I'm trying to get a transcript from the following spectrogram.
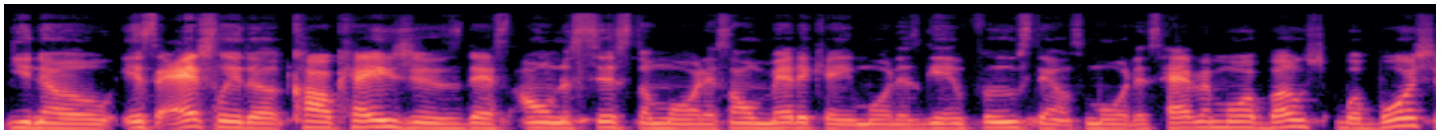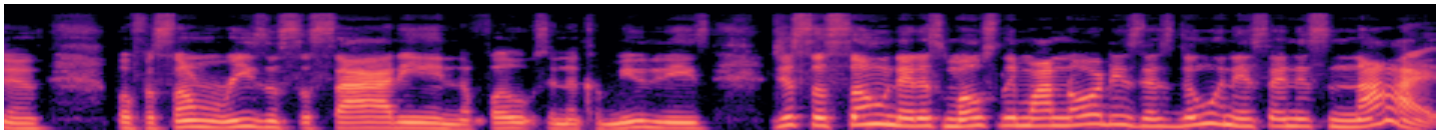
you know, it's actually the Caucasians that's on the system more, that's on Medicaid more, that's getting food stamps more, that's having more abortions. But for some reason, society and the folks in the communities just assume that it's mostly minorities that's doing this, and it's not.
